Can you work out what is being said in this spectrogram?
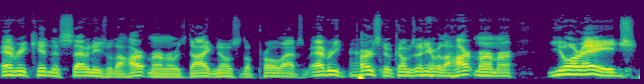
Every kid in the 70s with a heart murmur was diagnosed with a prolapse. Every person who comes in here with a heart murmur, your age,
